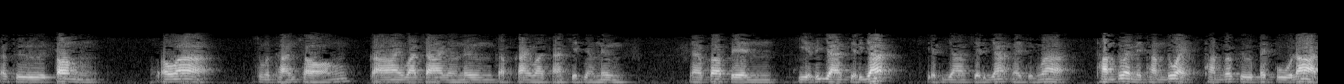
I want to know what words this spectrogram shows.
ก็คือต้อง เพราะว่าสมุทฐานสองกายวาจาอย่างหนึ่ง กับกายวาจาจิตอย่างหนึ่ง แล้วก็เป็นกิริยากิริยะกิริยากิริยะหมายถึงว่าทำด้วยไม่ทำด้วยทำก็คือไปปูราด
